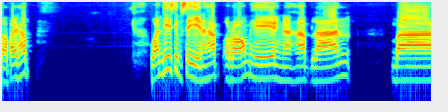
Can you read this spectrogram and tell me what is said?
ต่อไปครับ วันที่สิบสี่นะครับ ร้องเพลงนะครับ ร้านบาร์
